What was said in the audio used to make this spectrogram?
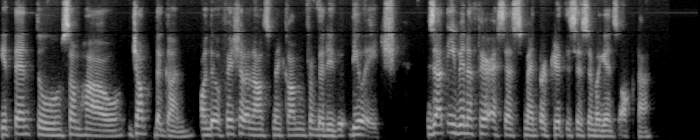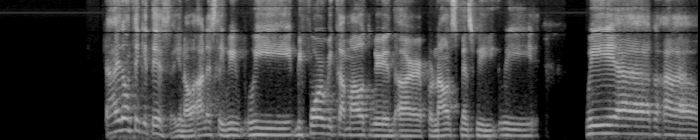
you tend to somehow jump the gun on the official announcement coming from the DOH is that even a fair assessment or criticism against Octa? I don't think it is. You know, honestly, we we before we come out with our pronouncements, we we we uh, uh,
